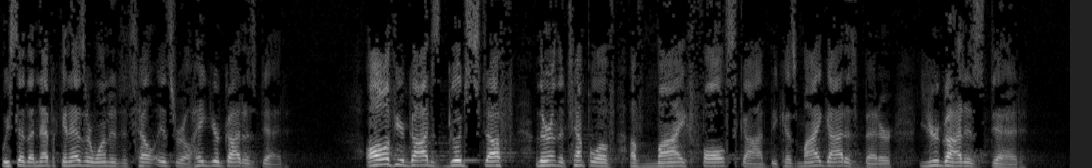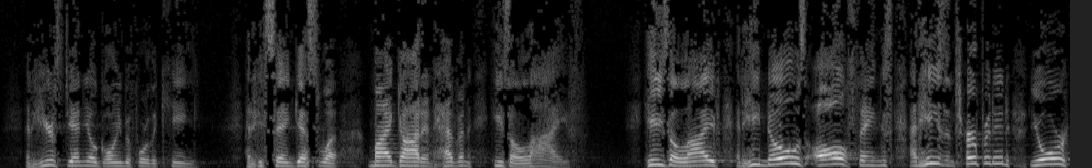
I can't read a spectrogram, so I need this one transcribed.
we said that Nebuchadnezzar wanted to tell Israel, hey, your God is dead. All of your God's good stuff, they're in the temple of, of my false God because my God is better. Your God is dead. And here's Daniel going before the king. And he's saying, guess what? My God in heaven, he's alive. He's alive and he knows all things and he's interpreted your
